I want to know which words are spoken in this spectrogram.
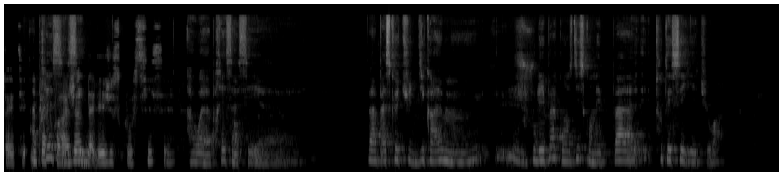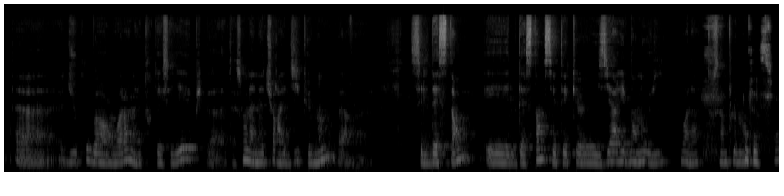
Tu as été hyper courageuse d'aller jusqu'au 6 ah ouais après ça c'est parce que tu te dis quand même, euh, je voulais pas qu'on se dise qu'on n'ait pas tout essayé, tu vois. Euh, du coup, ben voilà, on a tout essayé. Et puis, ben, de toute façon, la nature a dit que non. Ben, c'est le destin. Et le destin, c'était qu'ils y arrivent dans nos vies. Voilà, tout simplement. Bien sûr.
